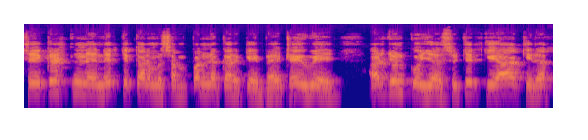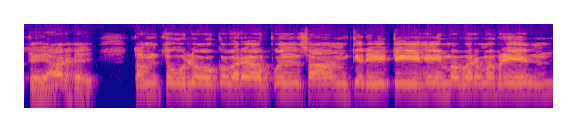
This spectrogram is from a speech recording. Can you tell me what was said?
श्री कृष्ण ने नित्य कर्म संपन्न करके बैठे हुए अर्जुन को यह सूचित किया कि रथ तैयार है। तम तो लोकवर पुंसाम किरीटी हेम वर्म भ्रेन।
